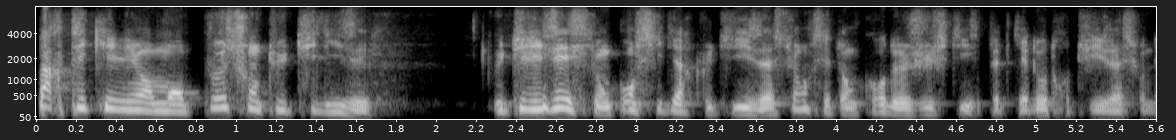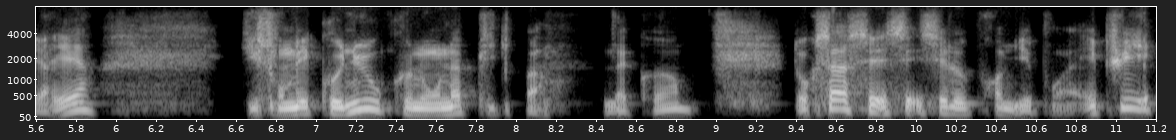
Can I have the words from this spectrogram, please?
particulièrement peu sont utilisées. Utilisées, si on considère que l'utilisation, c'est en cours de justice. Peut-être qu'il y a d'autres utilisations derrière qui sont méconnues ou que l'on n'applique pas. D'accord? Donc ça, c'est le premier point. Et puis,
